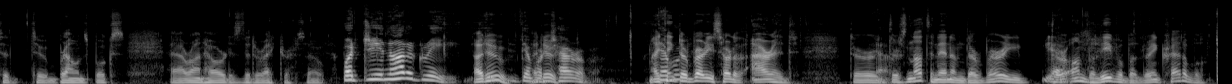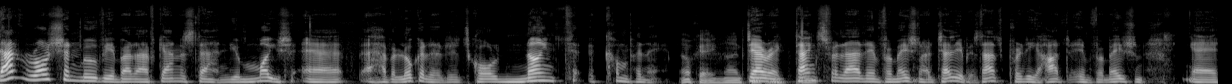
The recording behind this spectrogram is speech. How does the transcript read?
to to Brown's books. Uh, Ron Howard is the director, so but do you not agree? I do, They I were do. terrible. I They think were- they're very sort of arid. They're, Yeah. There's nothing in them. They're very, they're unbelievable. They're incredible. That Russian movie about Afghanistan, you might uh, have a look at it. It's called Ninth Company. Okay, nine Derek, thanks for that information. I tell you, because that's pretty hot information. Uh,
